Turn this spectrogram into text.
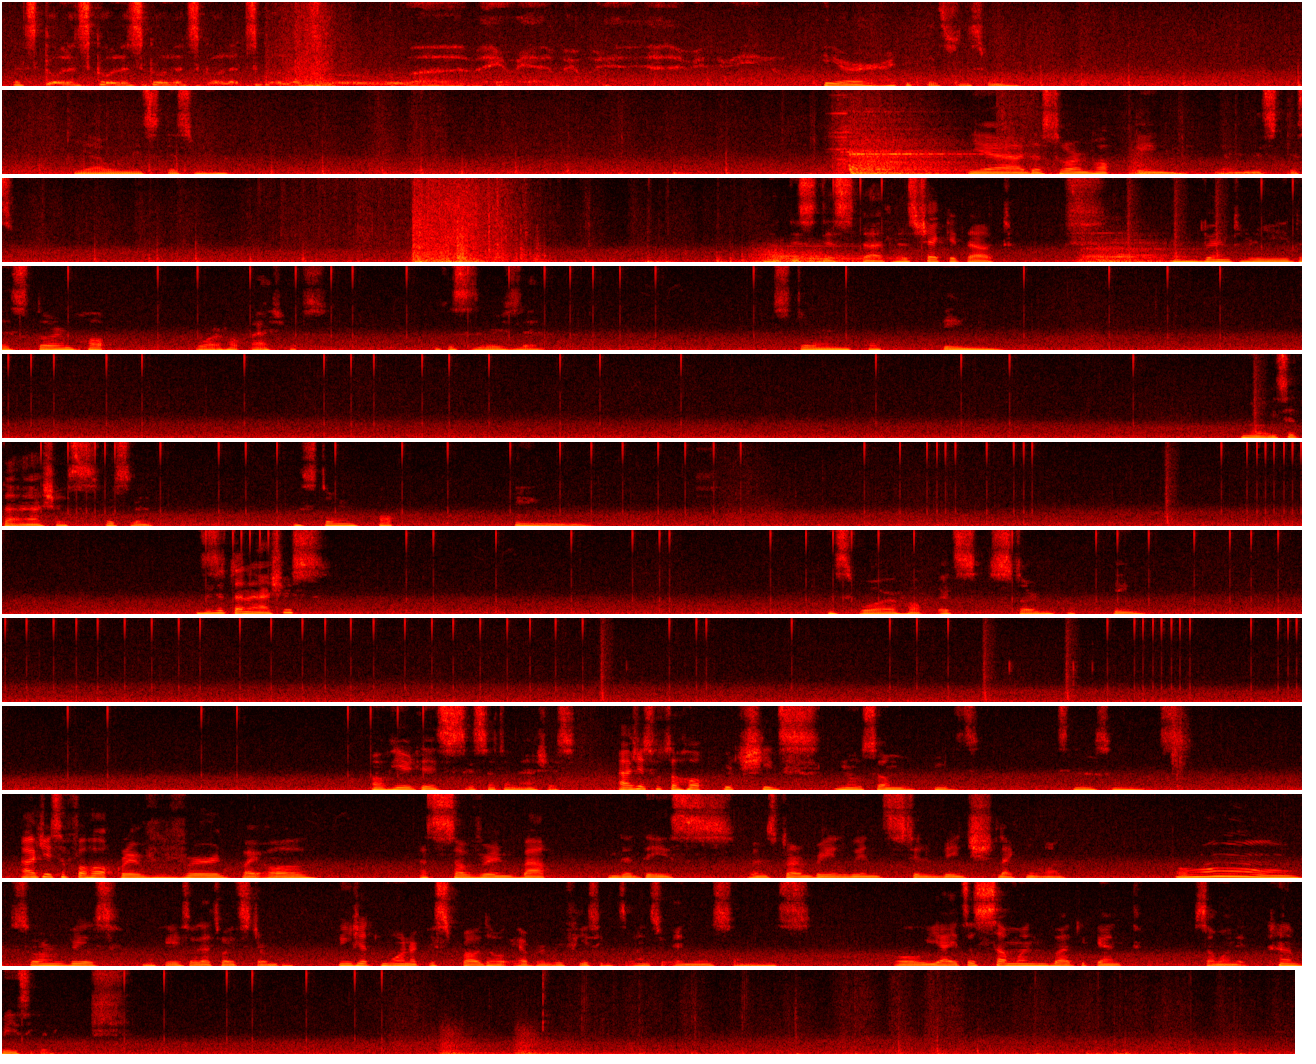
Let's go, let's go, let's go, let's go, let's go, let's go. Here, I think that's this one. Yeah, we missed this one. Yeah, the Stormhawk King. We missed this. What is this, that? Let's check it out. Inventory, the Stormhawk Warhawk Ashes. This is where's the Stormhawk King. No, is it the ashes? What's that? The Stormhawk King. Is it an ashes? It's Warhawk, it's Stormhawk King. Here it is. It's not an ashes. Ashes was a hawk which sheeds no some needs. It's no some. Ashes of a hawk revered by all as sovereign back in the days when Stormveil winds still rage like no other. Oh, Stormveils. Okay, so that's why it's Stormveil. Ancient monarch is proud, however, refusing to answer anyone's summons. Oh yeah, it's a summon, but you can't summon it, basically.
